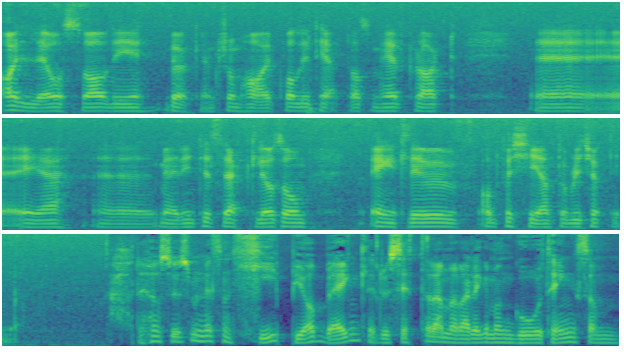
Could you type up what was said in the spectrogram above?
alle også av de bøkene som har kvaliteter som helt klart er mer enn tilstrekkelig, og som egentlig hadde fortjent å bli kjøpt inn. Da. Det høres ut som en litt sånn kjip jobb, egentlig. Du sitter der med veldig mange gode ting som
